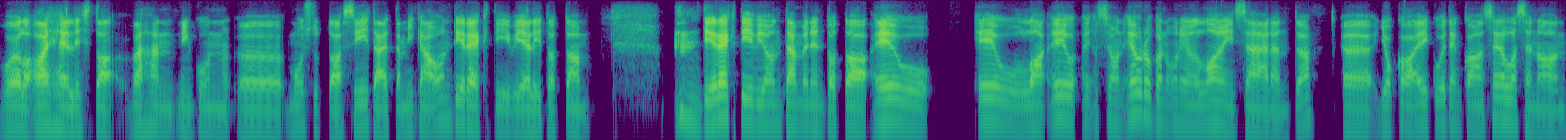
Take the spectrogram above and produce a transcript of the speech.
voi olla aiheellista vähän niin kuin, ö, muistuttaa siitä, että mikä on direktiivi. Eli tota, direktiivi on tämmöinen tota, EU, EU, EU, se on Euroopan unionin lainsäädäntö, joka ei kuitenkaan sellaisenaan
